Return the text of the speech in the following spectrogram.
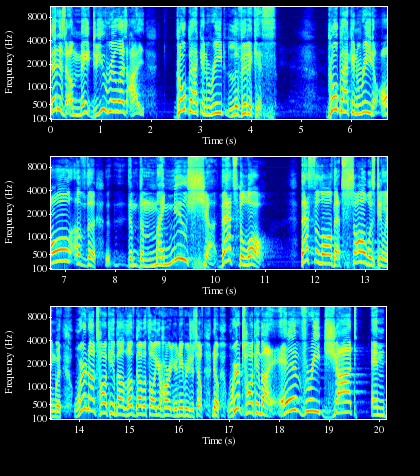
That is amazing. Do you realize I go back and read Leviticus? Go back and read all of the, the, the minutia. That's the law. That's the law that Saul was dealing with. We're not talking about love God with all your heart, your neighbor as yourself. No, we're talking about every jot and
